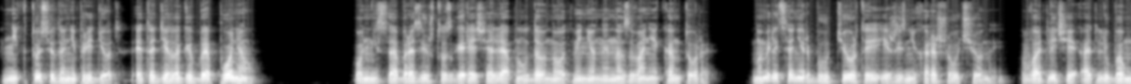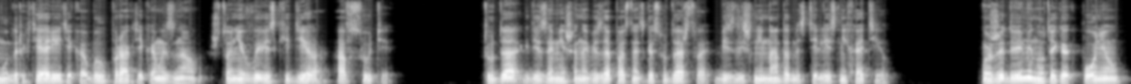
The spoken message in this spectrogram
Никто сюда не придёт. Это дело ГБ, понял? Он не сообразил, что сгоряча ляпнул давно отменённое название конторы. Но милиционер был тёртый и жизнью хорошо учёный. В отличие от любомудрых теоретиков, был практиком и знал, что не в вывеске дело, а в сути. Туда, где замешана безопасность государства, без лишней надобности лезть не хотел. Уже две минуты как понял.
